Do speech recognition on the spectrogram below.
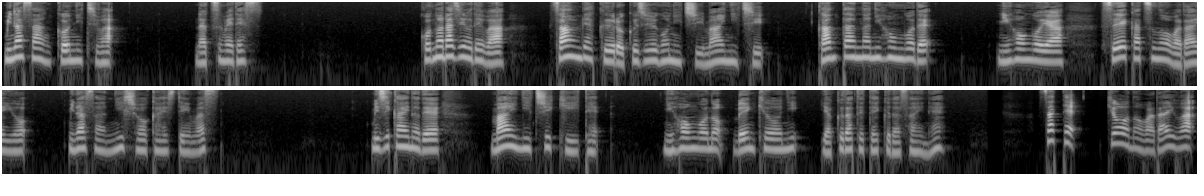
皆さんこんにちは。夏目です。このラジオでは365日毎日簡単な日本語で日本語や生活の話題を皆さんに紹介しています。短いので毎日聞いて日本語の勉強に役立ててくださいね。さて、今日の話題は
